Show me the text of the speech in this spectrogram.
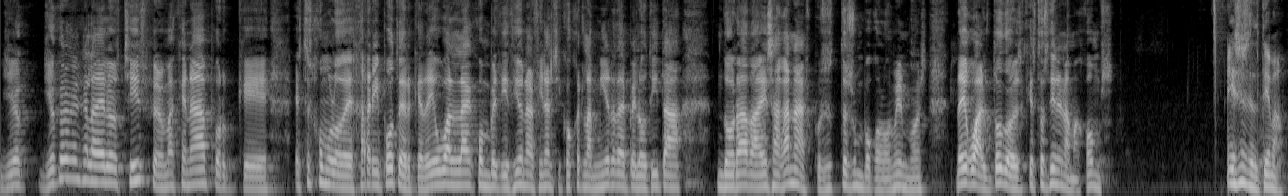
Yo, creo que es la de los Chiefs, pero más que nada porque esto es como lo de Harry Potter, que da igual la competición, al final si coges la mierda de pelotita dorada esa ganas, pues esto es un poco lo mismo. Es, da igual todo, es que estos tienen a Mahomes. Ese es el tema.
